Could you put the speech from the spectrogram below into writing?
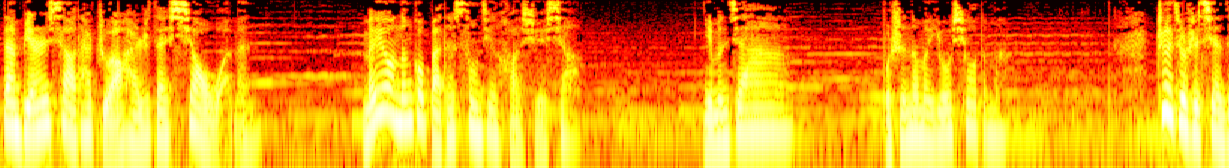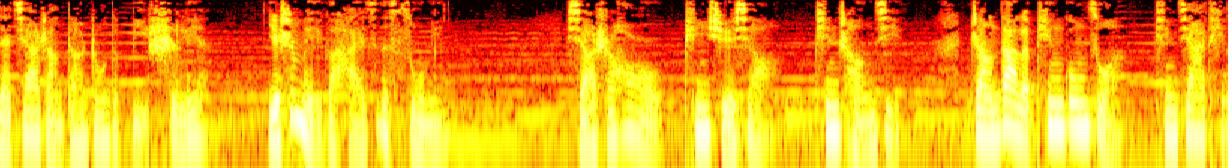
但别人笑他，主要还是在笑我们，没有能够把他送进好学校。你们家不是那么优秀的吗？这就是现在家长当中的鄙视链。也是每个孩子的宿命。小时候拼学校、拼成绩，长大了拼工作、拼家庭，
